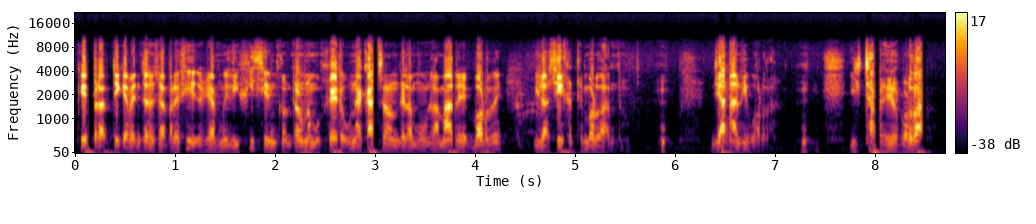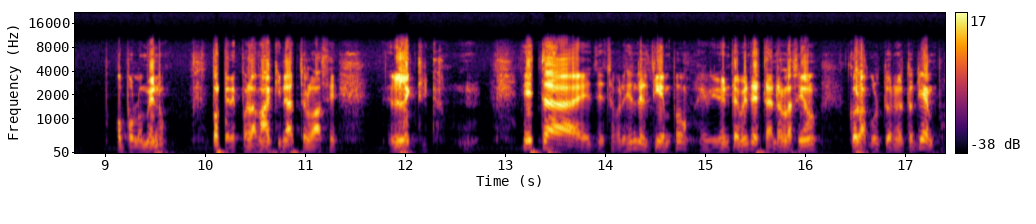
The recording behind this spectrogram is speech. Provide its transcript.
que prácticamente han desaparecido. Ya es muy difícil encontrar una mujer o una casa donde la, la madre borde y las hijas estén bordando. ya nadie borda. y está perdido el bordar. O por lo menos, porque después la máquina te lo hace eléctrica. Esta desaparición del tiempo, evidentemente, está en relación con la cultura de nuestro tiempo.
